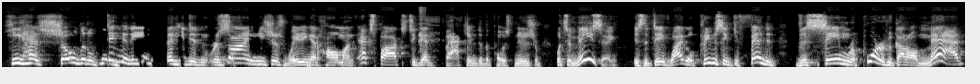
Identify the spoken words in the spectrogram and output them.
He has so little dignity that he didn't resign. He's just waiting at home on Xbox to get back into the Post newsroom. What's amazing is that Dave Weigel previously defended the same reporter who got all mad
